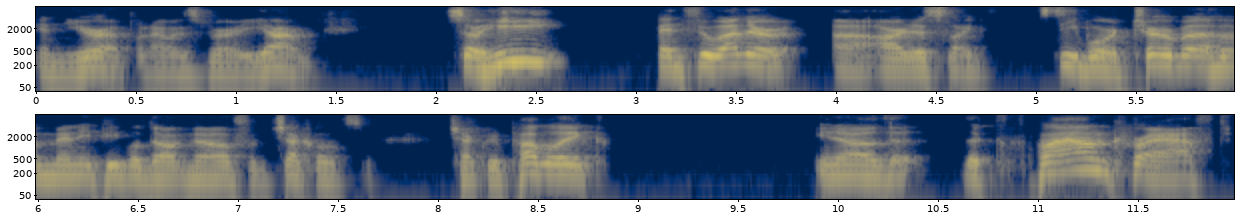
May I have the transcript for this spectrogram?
in Europe when I was very young. So he, and through other uh, artists like Tibor Turba, who many people don't know from Czech, Czech Republic, you know, the, the clown craft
